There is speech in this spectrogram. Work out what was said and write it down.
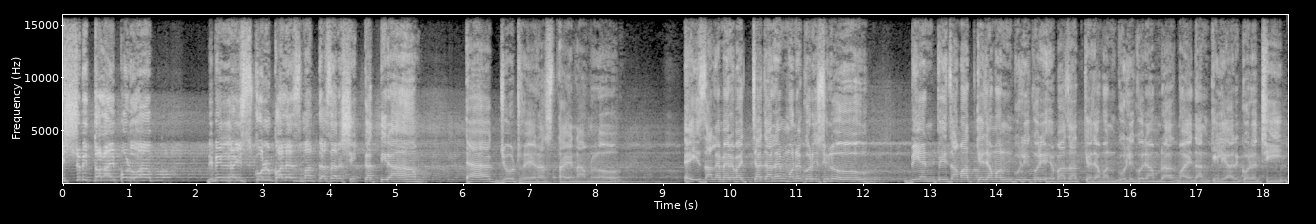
বিশ্ববিদ্যালয় পড়ুয়া বিভিন্ন স্কুল, কলেজ, মাদ্রাসার শিক্ষার্থীরা একজোট হয়ে রাস্তায় নামলো। এই জালেমের বাচ্চা জালেম মনে করেছিল বিএনপি জামাতকে যেমন গুলি করে হেফাজতকে যেমন গুলি করে আমরা ময়দান ক্লিয়ার করেছি,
